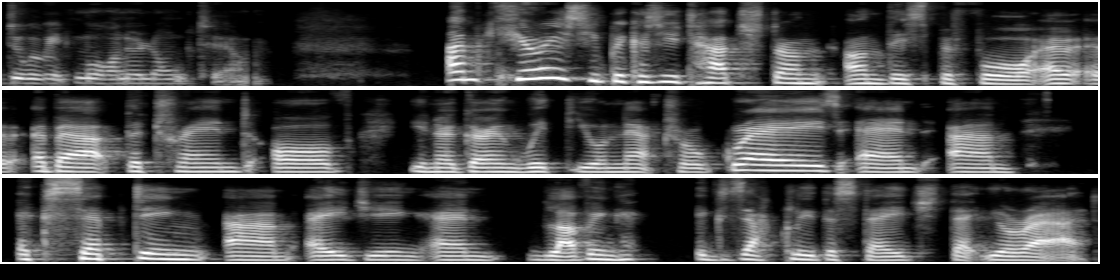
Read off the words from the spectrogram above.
do it more on a long term. I'm curious because you touched on on this before uh, about the trend of you know going with your natural grays and um, accepting um, aging and loving exactly the stage that you're at.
